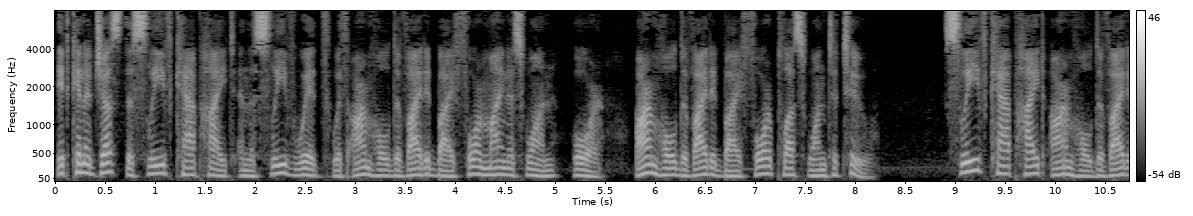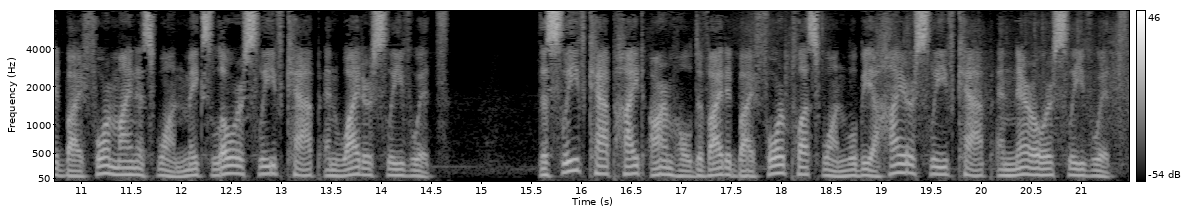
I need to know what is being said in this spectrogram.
It can adjust the sleeve cap height and the sleeve width with armhole divided by 4 minus 1, or armhole divided by 4 plus 1 to 2. Sleeve cap height armhole divided by 4 minus 1 makes lower sleeve cap and wider sleeve width. The sleeve cap height armhole divided by 4 plus 1 will be a higher sleeve cap and narrower sleeve width.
